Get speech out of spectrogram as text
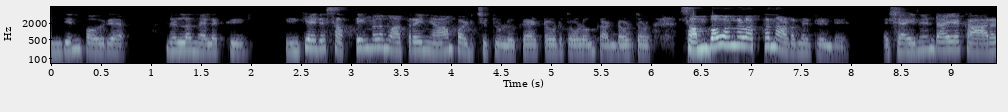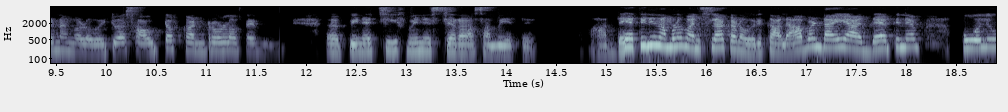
ഇന്ത്യൻ പൗര എന്നുള്ള നിലയ്ക്ക്. എനിക്ക് അതിന്റെ സത്യങ്ങൾ മാത്രമേ ഞാൻ പഠിച്ചിട്ടുള്ളൂ. കേട്ടോടത്തോളം കണ്ടോടത്തോളം. സംഭവങ്ങളൊക്കെ നടന്നിട്ടുണ്ട്. പക്ഷെ അതിനുണ്ടായ കാരണങ്ങളോ it was out of control of a പിന്നെ ചീഫ് മിനിസ്റ്റർ ആ സമയത്ത്. അദ്ദേഹത്തിന് നമ്മൾ മനസ്സിലാക്കണം ഒരു കലാപം ഉണ്ടായി അദ്ദേഹത്തിനെ പോലും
